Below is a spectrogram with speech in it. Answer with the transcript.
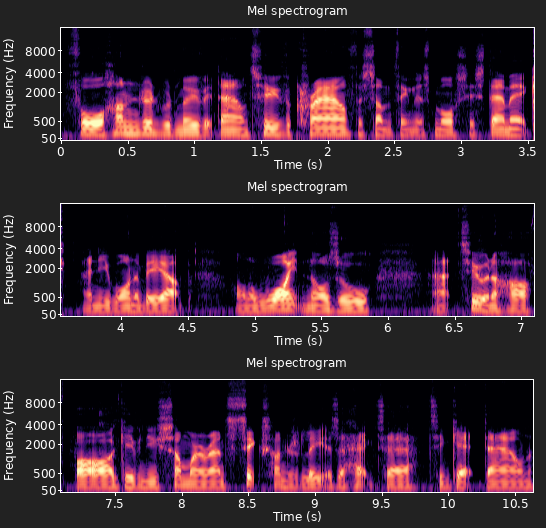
400 would move it down to the crown for something that's more systemic and you want to be up on a white nozzle at two and a half bar, giving you somewhere around 600 litres a hectare to get down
